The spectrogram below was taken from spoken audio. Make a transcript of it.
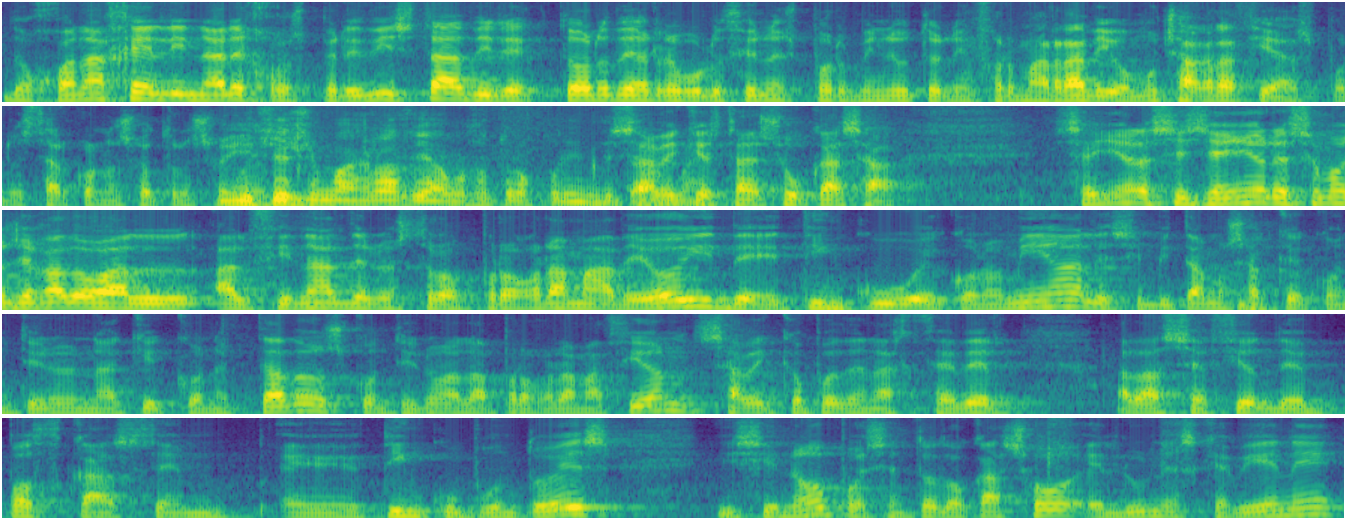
Don Juan Ángel Linarejos, periodista, director de Revoluciones por Minuto en Informa Radio. Muchas gracias por estar con nosotros hoy. Muchísimas gracias a vosotros por invitarme. Sabe que está en su casa. Señoras y señores, hemos llegado al, final de nuestro programa de hoy de Tinku Economía. Les invitamos a que continúen aquí conectados, continúa la programación. Saben que pueden acceder a la sección de podcast en eh, y si no, pues en todo caso, el lunes que viene,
